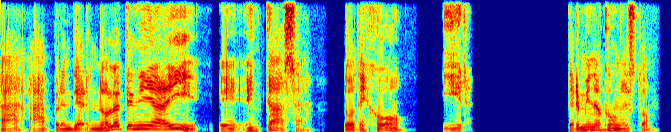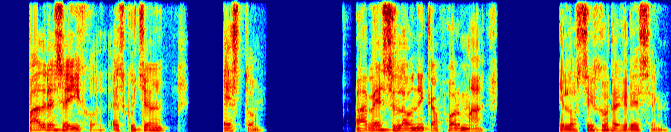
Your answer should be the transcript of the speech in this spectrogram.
aprender. No lo tenía ahí eh, en casa, lo dejó ir. Termino con esto. Padres e hijos, escuchen esto. A veces la única forma que los hijos regresen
